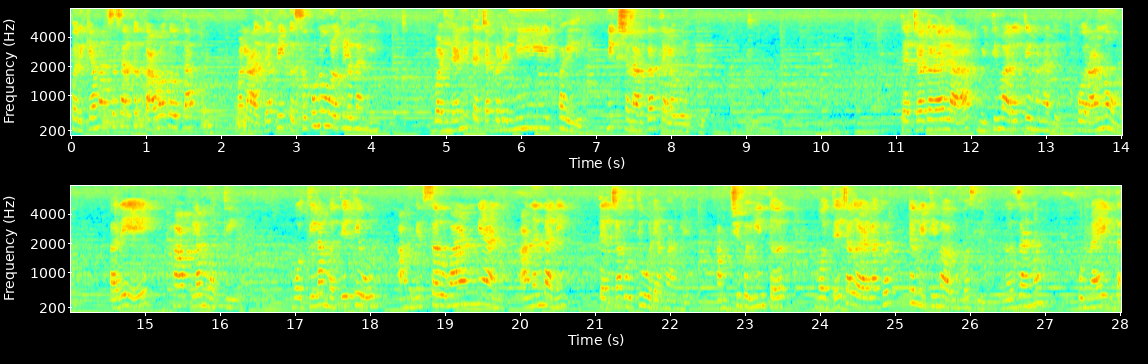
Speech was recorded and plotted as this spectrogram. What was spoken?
परक्या माणसासारखं का वागवता? मला अद्यापही कसं कोणी ओळखलं नाही? वडिलांनी त्याच्याकडे नीट पाहिली. नी क्षणार्धात त्याला ओळखले. त्याच्या गळ्याला मिठी मारत ते म्हणाले पोरांनो अरे हा आपला मोती. मोतीला मध्ये ठेवून आम्ही सर्वांनी आनंदाने त्याच्या भोवती उड्या मारल्या. आमची बहीण तर मोत्याच्या गळ्याला घट्ट मिठी मारून बसली. न जाणं पुन्हा एकदा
